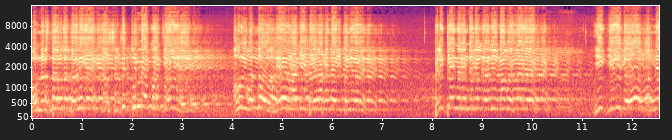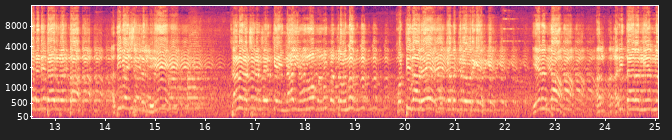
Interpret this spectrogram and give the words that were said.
ಅವ್ರು ನಡೆಸ್ತಾ ಇರೋದ ಧರಣಿಗೆ ನಾವು ಶಕ್ತಿ ತುಂಬಬೇಕು ಅಂತ ಹೇಳಿ ಅವರು ಇವತ್ತು ನೇರವಾಗಿ ಬೆಳಗಾವಿಯಿಂದ ಇಲ್ಲಿ ಬಂದಿದ್ದಾರೆ. ಬೆಳಿಗ್ಗೆಯಿಂದ ನಮ್ಮ ಜೊತೆ ಧರಣಿ ಭಾಗವಹಿಸ್ತಾ ಇದ್ದಾರೆ ಈ ಗಿಳಿದು ಮೊನ್ನೆ ನಡೀತಾ ಇರುವಂತ ಅಧಿವೇಶನದಲ್ಲಿ ಕನ್ನಡ ರಕ್ಷಣಾ ವೇದಿಕೆಯಿಂದ ಇವರು ಮನವಿ ಪತ್ರವನ್ನು ಕೊಟ್ಟಿದ್ದಾರೆ ಮುಖ್ಯಮಂತ್ರಿಯವರಿಗೆ. ಏನಂತ? ಹರಿತಾ ಇರೋ ನೀರನ್ನ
